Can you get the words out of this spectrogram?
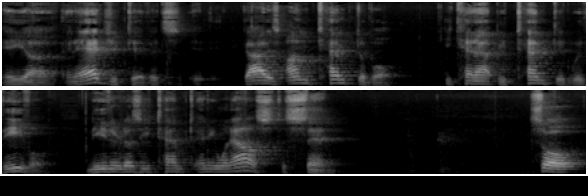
a, uh, an adjective. It's, it, God is untemptable. He cannot be tempted with evil. Neither does he tempt anyone else to sin. So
